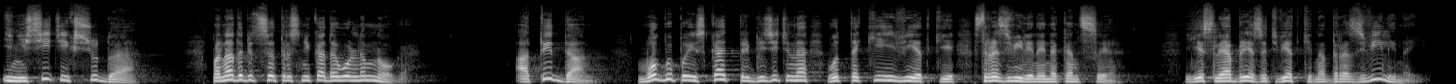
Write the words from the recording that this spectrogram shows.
и несите их сюда. Понадобится тростника довольно много. А ты, Дан, мог бы поискать приблизительно вот такие ветки с развилиной на конце. Если обрезать ветки над развилиной,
